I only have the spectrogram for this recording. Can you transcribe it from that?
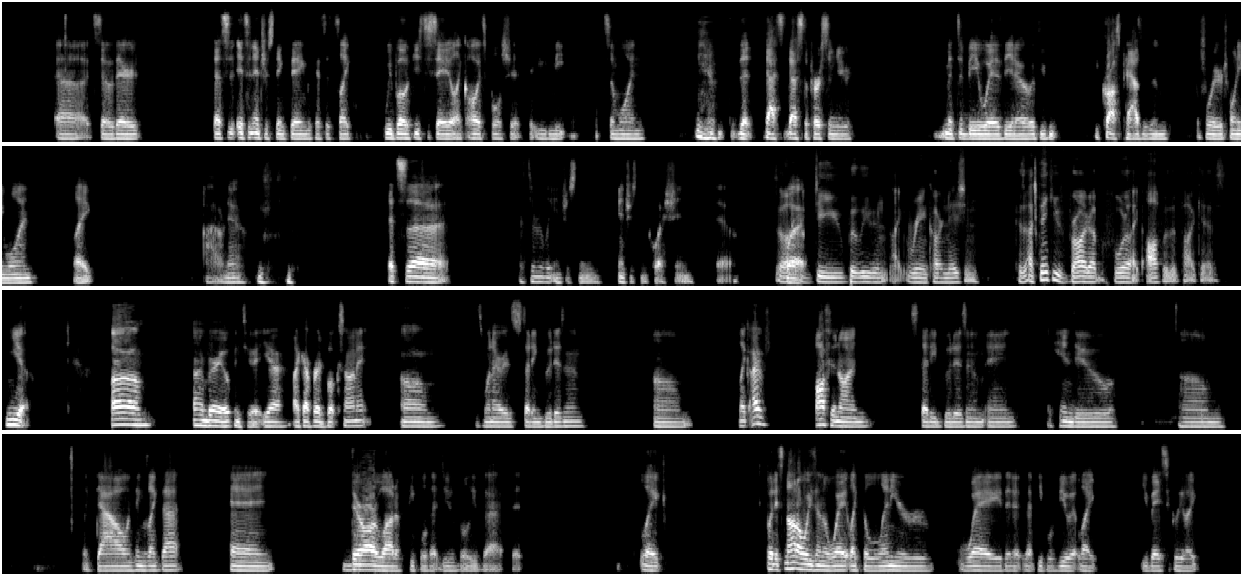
Uh, so there, that's, it's an interesting thing because it's like, we both used to say like, oh, it's bullshit that you meet someone, you know, that that's, that's the person you're meant to be with, you know, if you, you cross paths with them before you're 21, like I don't know. that's uh that's a really interesting interesting question though. So, like, do you believe in like reincarnation? Because I think you've brought it up before, like off of the podcast. Yeah. Um, I'm very open to it. Yeah, like I've read books on it. Um, it's when I was studying Buddhism. Um, like I've off and on studied Buddhism and like Hindu, um, like Tao and things like that. And there are a lot of people that do believe that that like but it's not always in a way like the linear way that it, that people view it like you basically like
